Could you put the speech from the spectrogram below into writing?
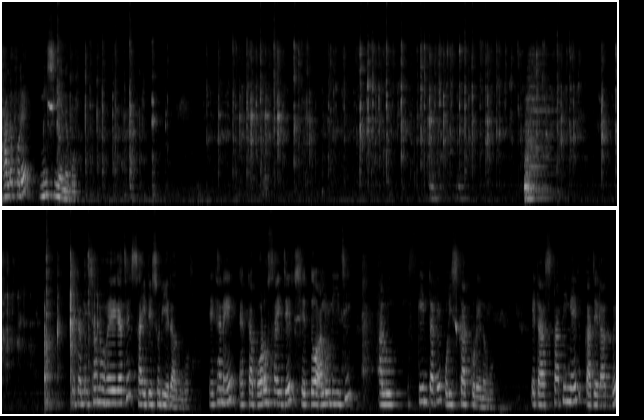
ভালো করে মিশিয়ে নেব। এটা মেশানো হয়ে গেছে, সাইডে সরিয়ে রাখব। এখানে একটা বড় সাইজের সেদ্ধ আলু নিয়েছি। আলু স্কিনটাকে পরিষ্কার করে নেব। এটা স্টাফিংয়ের কাজে লাগবে।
